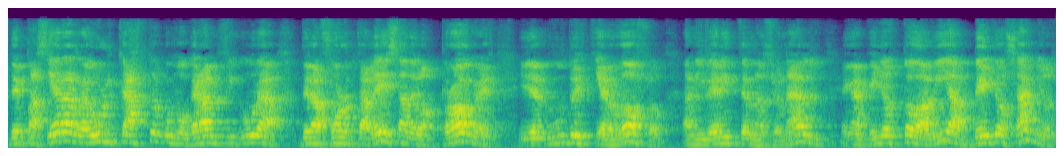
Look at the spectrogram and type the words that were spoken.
de pasear a Raúl Castro como gran figura de la fortaleza de los progres y del mundo izquierdoso a nivel internacional, en aquellos todavía bellos años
